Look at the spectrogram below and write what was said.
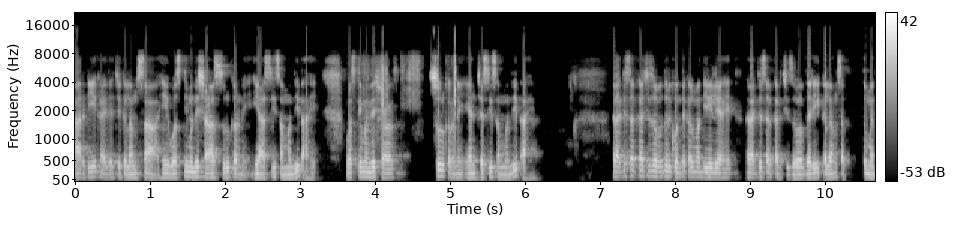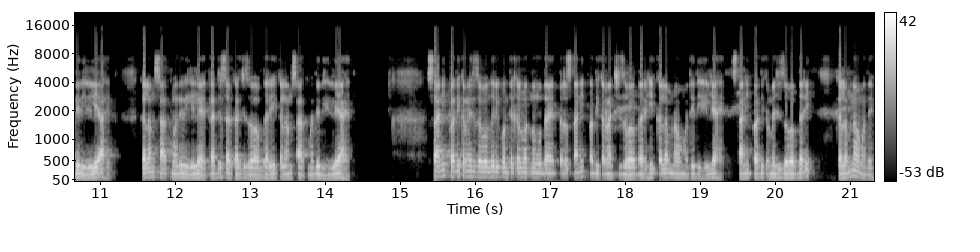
आरटीए कायद्याचे कलम सहा हे वस्तीमध्ये शाळा सुरू करणे याशी संबंधित आहे. वस्तीमध्ये शाळा सुरू करणे यांच्याशी संबंधित आहे. राज्य सरकारची जबाबदारी कोणत्या कलमात दिलेली आहे? राज्य सरकारची जबाबदारी कलम सात मध्ये दिलेली आहे कलम सात मध्ये दिलेली आहे राज्य सरकारची जबाबदारी कलम सात मध्ये दिलेली आहे स्थानिक प्राधिकरणाची जबाबदारी कोणत्या कलमात नमूद आहे? तर स्थानिक प्राधिकरणाची जबाबदारी ही कलम नऊ मध्ये दिलेली आहे. स्थानिक प्राधिकरणाची जबाबदारी कलम नऊ मध्ये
